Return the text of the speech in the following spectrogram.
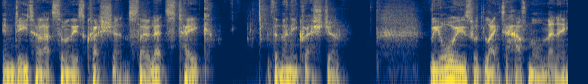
in detail at some of these questions. So let's take the money question. We always would like to have more money,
